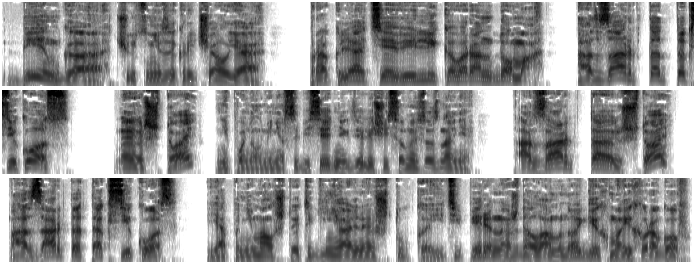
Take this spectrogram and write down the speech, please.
«Бинго!» — чуть не закричал я. «Проклятие великого рандома! Азарта-токсикоз!» «Э, что?» — не понял меня собеседник, делящий со мной сознание. «Азарт-то что?» «Азарта токсикоз». Я понимал, что это гениальная штука, и теперь она ждала многих моих врагов.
